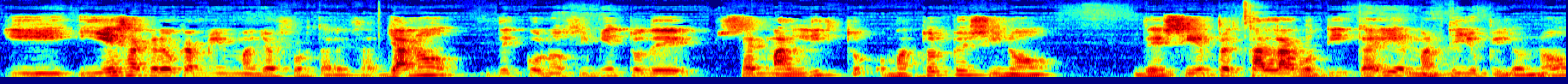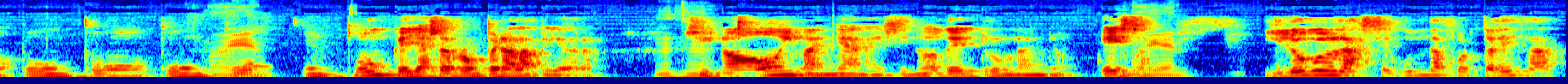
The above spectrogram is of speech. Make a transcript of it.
Y, y esa creo que es mi mayor fortaleza. Ya no de conocimiento de ser más listo o más torpe, sino de siempre estar la gotita ahí, el martillo pilón, ¿no? Pum, pum, pum, Muy pum, bien. pum, pum, que ya se romperá la piedra. Ujú. Si no hoy, mañana, y si no dentro de un año. Esa. Y luego la segunda fortaleza,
